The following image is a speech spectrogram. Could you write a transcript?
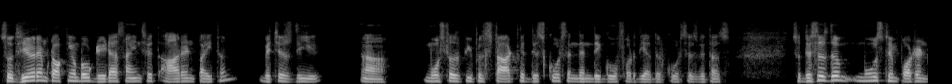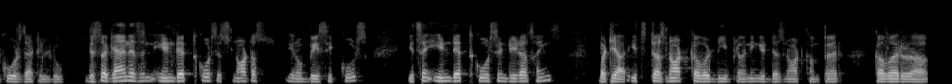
So here I'm talking about data science with R and Python, which is the uh, most of the people start with this course and then they go for the other courses with us. So this is the most important course that we'll do. This again is an in-depth course. It's not a you know basic course. It's an in-depth course in data science. But yeah, it does not cover deep learning. It does not compare cover uh,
